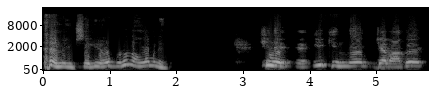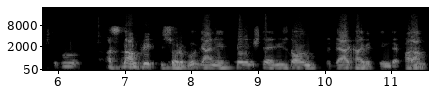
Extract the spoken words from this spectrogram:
yükseliyor. Bunun anlamı nedir? Şimdi e, ilkinin cevabı işte bu aslında ampirik bir soru bu. Yani benim işte yüzde on değer kaybettiğinde param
